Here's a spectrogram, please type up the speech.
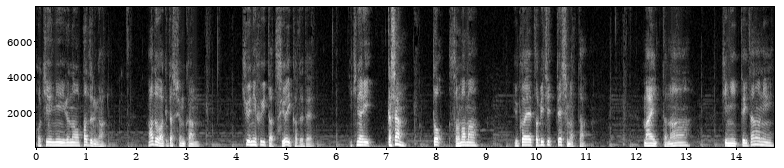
お気に入りのパズルが窓を開けた瞬間、急に吹いた強い風で、いきなりガシャンとそのまま床へ飛び散ってしまった。参ったな気に入っていたのに。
